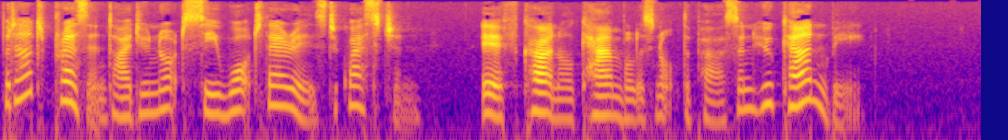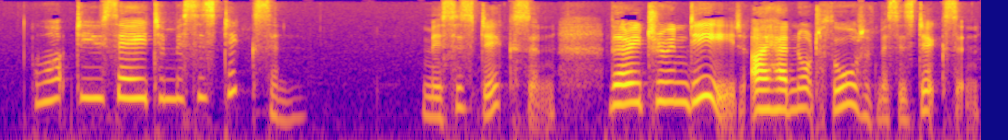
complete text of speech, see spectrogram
but at present I do not see what there is to question. If Colonel Campbell is not the person, who can be?" "What do you say to Mrs. Dixon?" Mrs. Dixon! Very true indeed. I had not thought of Mrs. Dixon.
